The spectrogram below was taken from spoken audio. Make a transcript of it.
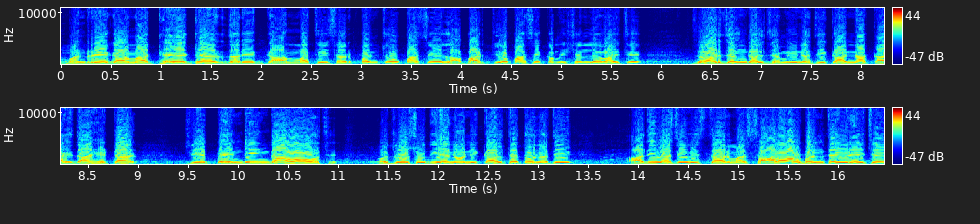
મનરેગામાં ઠેર ઠેર દરેક ગામમાંથી સરપંચો પાસે, લાભાર્થીઓ પાસે કમિશન લેવાય છે. જળ, જંગલ, જમીન અધિકારના કાયદા હેઠળ જે પેન્ડિંગ દાવાઓ છે, હજુ સુધી એનો નિકાલ થતો નથી. આદિવાસી વિસ્તારમાં શાળાઓ બંધ થઈ રહી છે.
